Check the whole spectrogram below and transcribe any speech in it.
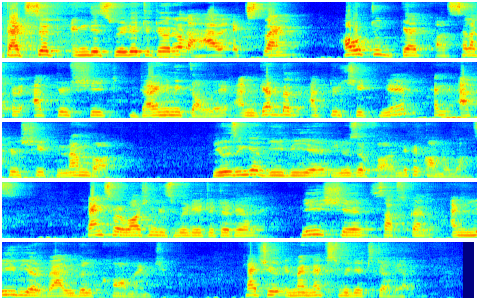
that's it in this video tutorial I have explained how to get a selected active sheet dynamically and get that active sheet name and active sheet number using a VBA user form with a combo box. Thanks for watching this video tutorial. Please share, subscribe and leave your valuable comment. Catch you in my next video tutorial.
